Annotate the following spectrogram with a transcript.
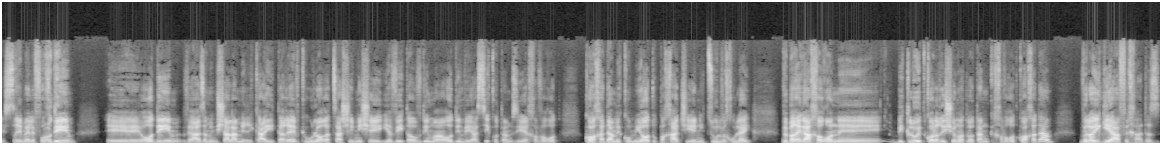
20 אלף עובדים, אה, הודים, ואז הממשל האמריקאי התערב, כי הוא לא רצה שמי שיביא את העובדים ההודים ויעסיק אותם, זה יהיה חברות כוח אדם מקומיות, הוא פחד שיהיה ניצול וכולי. וברגע האחרון אה, ביטלו את כל הרישיונות לאותן חברות כוח אדם, ולא הגיע אף אחד. אז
